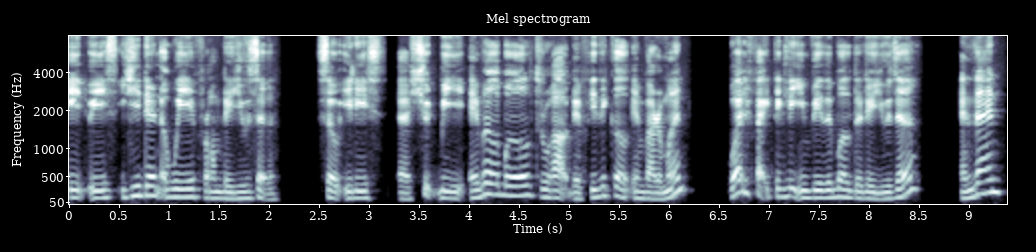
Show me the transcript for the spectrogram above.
it is hidden away from the user. So it is uh, should be available throughout the physical environment while effectively invisible to the user and then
